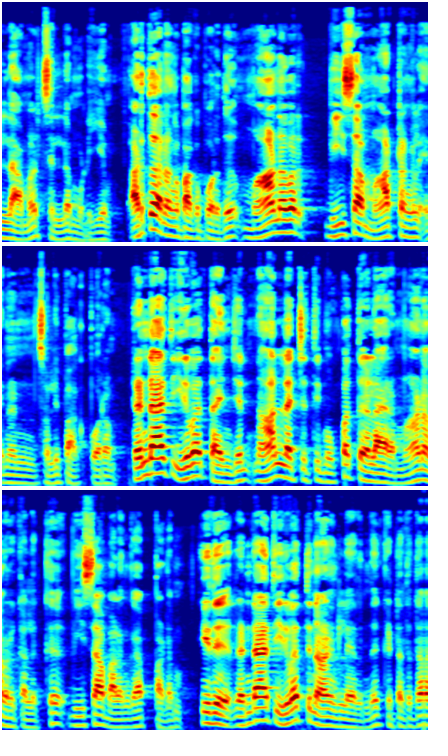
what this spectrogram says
இல்லாமல் செல்ல முடியும். அடுத்ததாக நாங்கள் பார்க்க போகிறது மாணவர் விசா மாற்றங்கள் என்னன்னு சொல்லி பார்க்க போகிறோம் ரெண்டாயிரத்தி இருபத்தஞ்சில் நாலு லட்சத்தி முப்பத்தேழாயிரம் மாணவர்களுக்கு விசா வழங்கப்படும். இது ரெண்டாயிரத்தி இருபத்தி நான்கிலிருந்து கிட்டத்தட்ட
